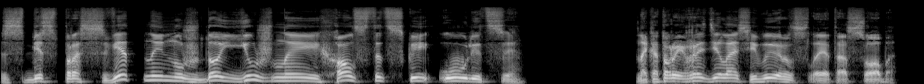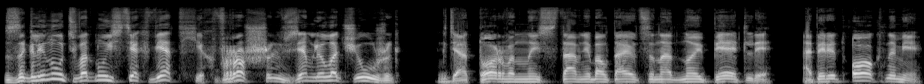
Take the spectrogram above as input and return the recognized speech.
с беспросветной нуждой Южной Холстедской улицы, на которой родилась и выросла эта особа, заглянуть в одну из тех ветхих, вросших в землю лачужек, где оторванные ставни болтаются на одной петле, а перед окнами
